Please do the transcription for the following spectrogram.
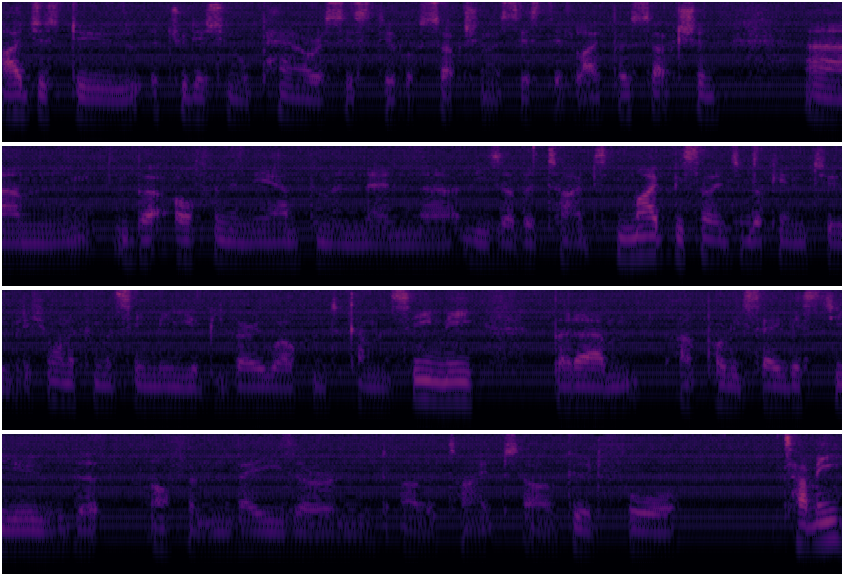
I just do a traditional power assisted or suction assisted liposuction. Um, but often in the abdomen, then uh, these other types might be something to look into. But if you want to come and see me, you'll be very welcome to come and see me. But um, I'll probably say this to you that often Vaser and other types are good for tummy.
